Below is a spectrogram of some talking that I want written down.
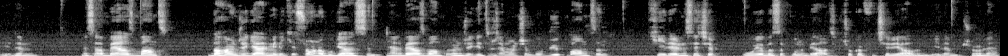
diyelim. Mesela beyaz band daha önce gelmeli ki sonra bu gelsin. Yani beyaz bandı önce getireceğim. Onun için bu büyük bantın keylerini seçip U'ya basıp bunu birazcık çok hafif içeriye aldım diyelim. Şöyle.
